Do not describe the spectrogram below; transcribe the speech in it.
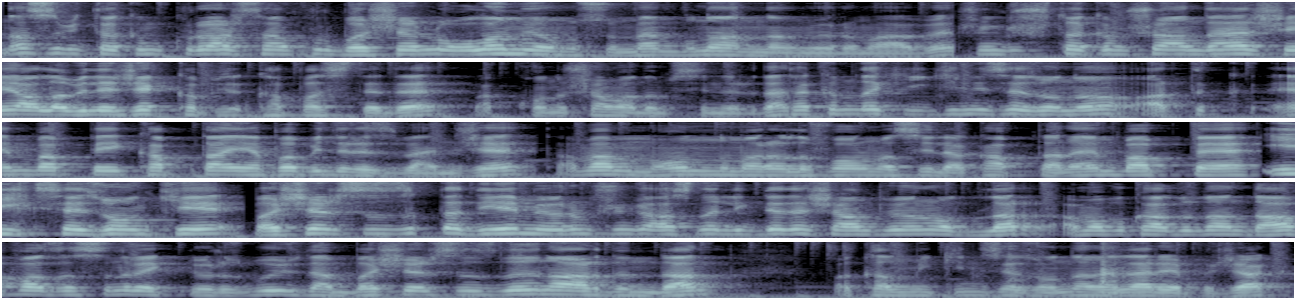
nasıl bir takım kurarsan kur başarılı olamıyor musun? Ben bunu anlamıyorum abi. Çünkü şu takım şu anda her şeyi alabilecek kap- kapasitede. Bak konuşamadım sinirden. Takımdaki ikinci sezonu artık Mbappe'yi kaptan yapabiliriz bence. Tamam mı? 10 numaralı formasıyla kaptan Mbappe. İlk sezonki başarısızlık da diyemiyorum çünkü aslında ligde de şampiyon oldular ama bu kadrodan daha fazlasını bekliyoruz. Bu yüzden başarısızlığın ardından bakalım ikinci sezonda neler yapacak.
